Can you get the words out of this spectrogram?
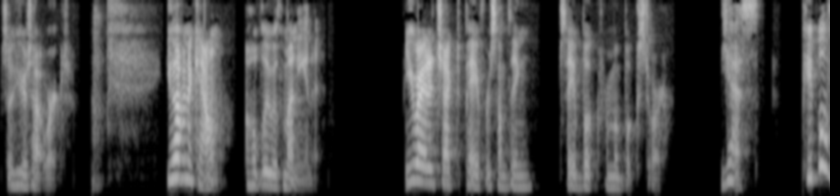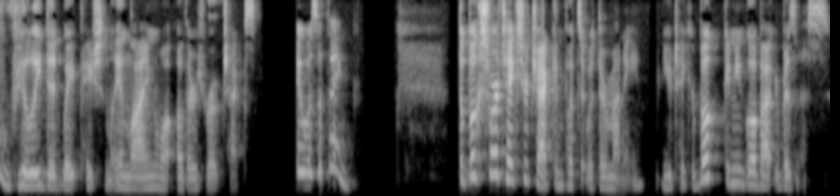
So here's how it worked you have an account, hopefully with money in it. You write a check to pay for something, say a book from a bookstore. Yes, people really did wait patiently in line while others wrote checks. It was a thing. The bookstore takes your check and puts it with their money. You take your book and you go about your business.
